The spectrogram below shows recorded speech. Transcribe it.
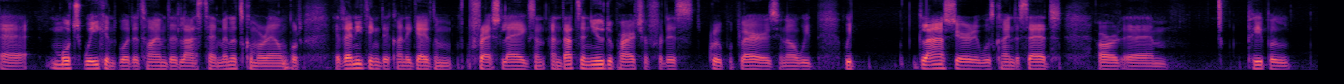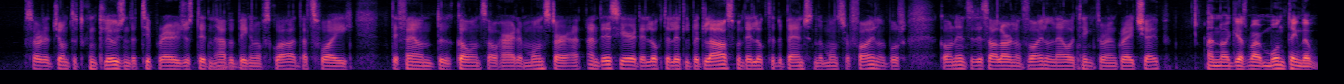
uh, much weakened by the time the last 10 minutes come around. But if anything, they kind of gave them fresh legs. And, and that's a new departure for this group of players. You know, we, we last year it was kind of said, or um, people sort of jumped to the conclusion that Tipperary just didn't have a big enough squad. That's why they found the going so hard in Munster. And, and this year they looked a little bit lost when they looked at the bench in the Munster final. But going into this All Ireland final now, I think they're in great shape. And I guess Martin, one thing that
